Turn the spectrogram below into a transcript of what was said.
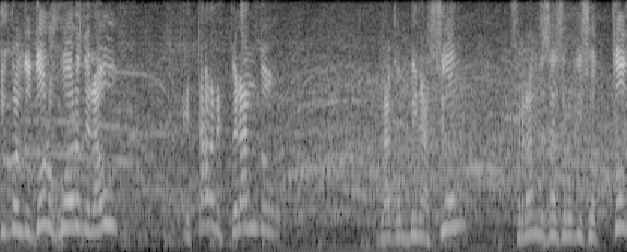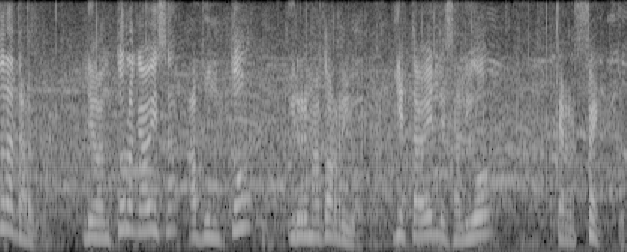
Y cuando todos los jugadores de la U estaban esperando la combinación, Fernández hace lo que hizo toda la tarde. Levantó la cabeza, apuntó y remató arriba. Y esta vez le salió perfecto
